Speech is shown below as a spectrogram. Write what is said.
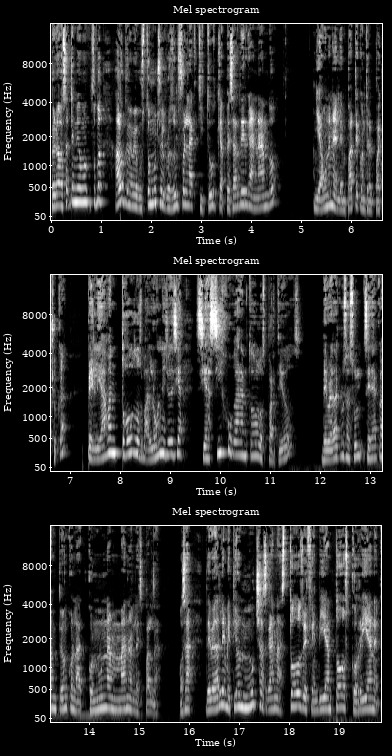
pero se ha tenido un fútbol. Algo que me gustó mucho del Cruz Azul fue la actitud que a pesar de ir ganando y aún en el empate contra el Pachuca, peleaban todos los balones. Yo decía, si así jugaran todos los partidos, de verdad Cruz Azul sería campeón con la, con una mano en la espalda. O sea, de verdad le metieron muchas ganas, todos defendían, todos corrían,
